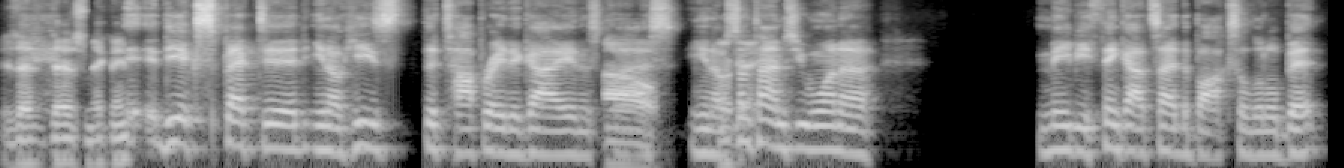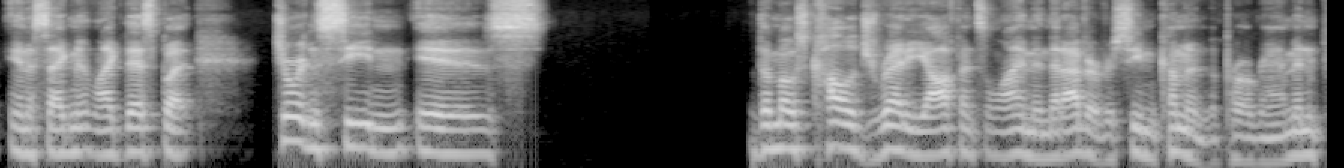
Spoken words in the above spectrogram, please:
Is that that's his nickname? The expected, you know, he's the top rated guy in his oh, class. Oh, you know, okay. sometimes you want to maybe think outside the box a little bit in a segment like this, but Jordan Seaton is the most college ready offensive lineman that I've ever seen come into the program. And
